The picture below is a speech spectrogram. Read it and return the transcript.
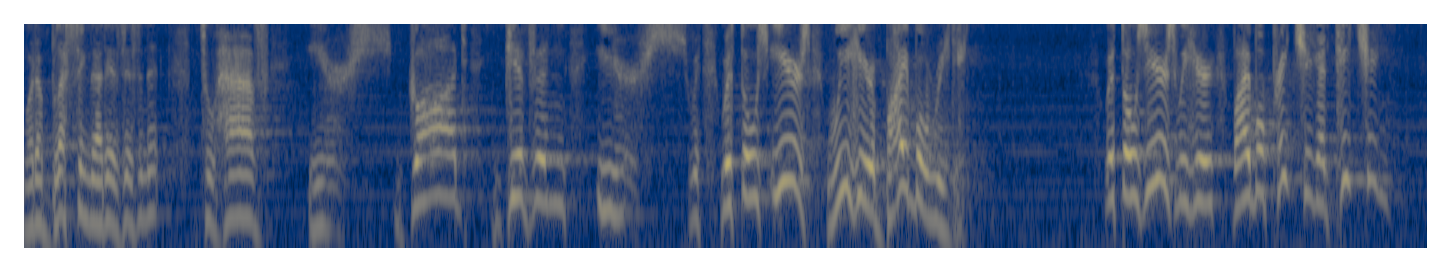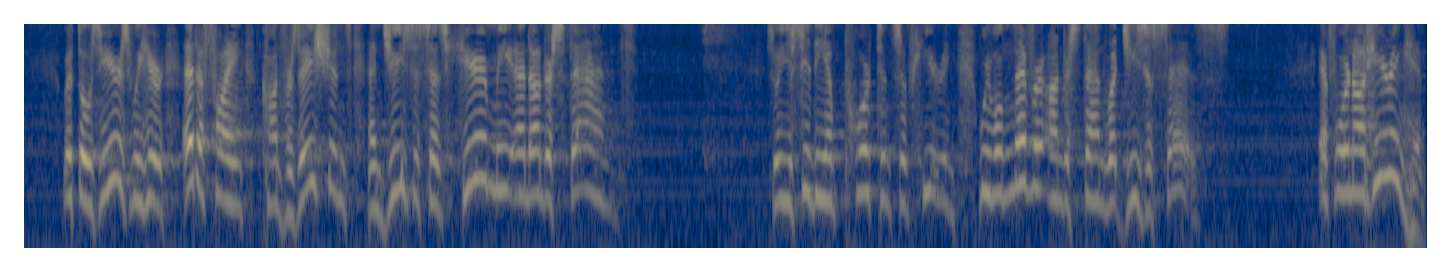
What a blessing that is, isn't it? To have ears. God given ears. With, those ears, we hear Bible reading. With those ears, we hear Bible preaching and teaching. With those ears, we hear edifying conversations. And Jesus says, Hear me and understand. So you see the importance of hearing. We will never understand what Jesus says if we're not hearing him.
